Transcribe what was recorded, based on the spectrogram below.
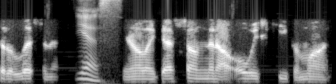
to the listener. Yes, you know, like that's something that I always keep in mind.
